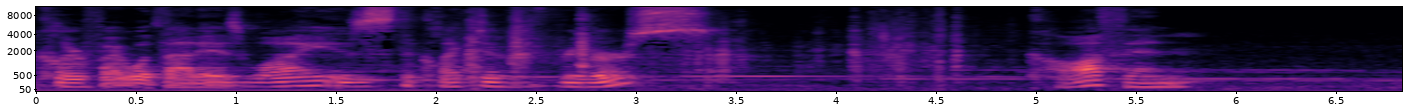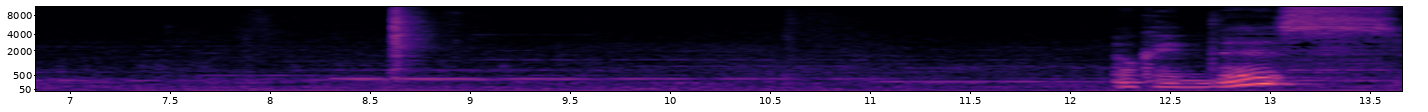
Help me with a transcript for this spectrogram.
clarify what that is. Why is the collective reverse? Coffin. Okay, this...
